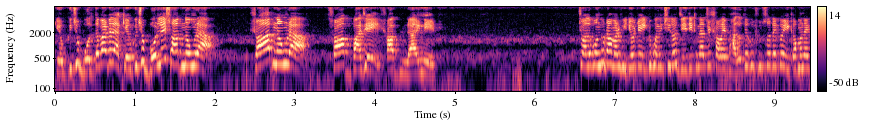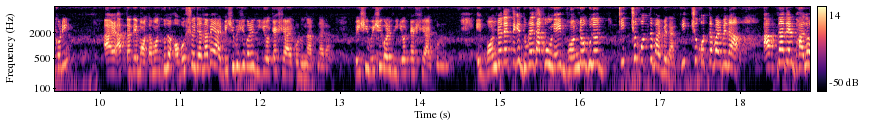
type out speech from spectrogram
কেউ কিছু বলতে পারবে না, কেউ কিছু বললে সব নোংরা। সব নোংরা, সব বাজে, সব লাইনের। চলো বন্ধুরা, আমার ভিডিওটা এইটুখানি ছিল। যে যেখানে আছে সবাই ভালো থেকো, সুস্থ থেকো, এই কামনা করি। আর আপনাদের মতামতগুলো অবশ্যই জানাবে, আর বেশি বেশি করে ভিডিওটা শেয়ার করুন আপনারা। বেশি বেশি করে ভিডিওটা শেয়ার করুন। এই ভণ্ডদের থেকে দূরে থাকুন, এই ভণ্ডগুলো কিচ্ছু করতে পারবে না, কিচ্ছু করতে পারবে না। আপনাদের ভালো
